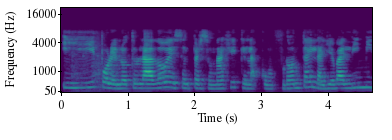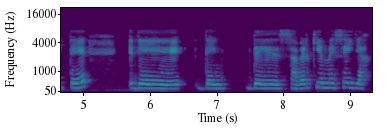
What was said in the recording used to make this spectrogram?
y por el otro lado es el personaje que la confronta y la lleva al límite de, de, saber quién es ella.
